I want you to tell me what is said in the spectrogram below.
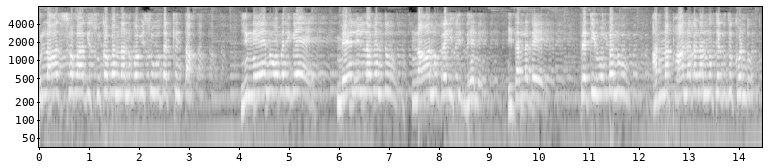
ಉಲ್ಲಾಸವಾಗಿ ಸುಖವನ್ನು ಅನುಭವಿಸುವುದಕ್ಕಿಂತ ಇನ್ನೇನು ಅವರಿಗೆ ಮೇಲಿಲ್ಲವೆಂದು ನಾನು ಗ್ರಹಿಸಿದ್ದೇನೆ. ಇದಲ್ಲದೆ ಪ್ರತಿಯೊಬ್ಬನು ಅನ್ನಪಾನಗಳನ್ನು ತೆಗೆದುಕೊಂಡು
